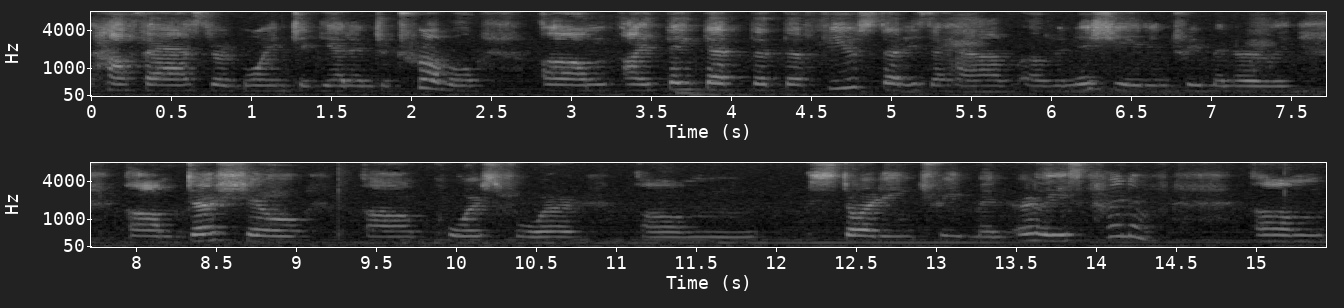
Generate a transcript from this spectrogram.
how fast they're going to get into trouble. Um, I think that the, the few studies I have of initiating treatment early um, does show, uh, course, for um, starting treatment early is kind of, um,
